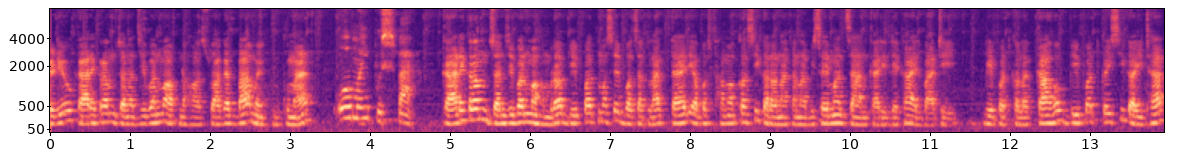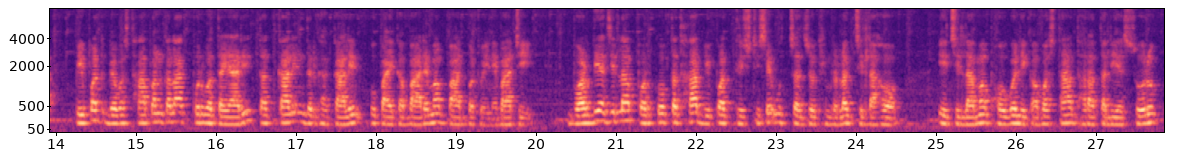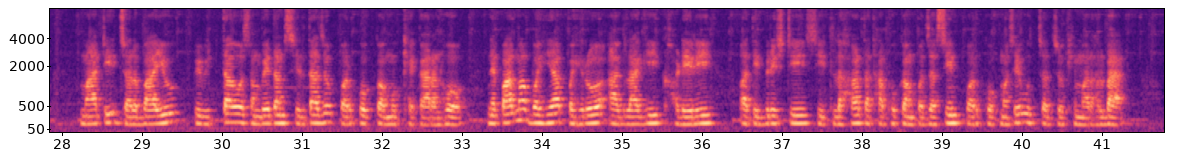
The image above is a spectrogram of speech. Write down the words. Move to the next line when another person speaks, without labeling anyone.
Radio कार्यक्रम जनजीवनमा अपना स्वागत बा मैं कुमार।
ओ मै पुष्पा।
कार्यक्रम जनजीवनमा हमरा विपदमा से बचक लाग तयारी अवस्थामा कसी करना कना विषयमा जानकारी लेखा आइल बाटी। विपद कलक का हो विपद कैसी का इठा विपद व्यवस्थापन कलाक पूर्व तयारी तत्कालीन दीर्घकालीन उपायका बारेमा बात बटुइने बाटी। बर्दिया जिल्ला प्रकोप तथा विपद दृष्टि से उच्च जोखिम रलक जिल्ला हो। यी जिल्लामा भौगोलिक अवस्था धरातलीय स्वरूप माटी जलवायु विविधता व संवेदनशीलता जो प्रकोपका मुख्य कारण हो। नेपालमा बहिया पहिरो आगलागी खडेरी अतिवृष्टि शीतलहर तथा भूकम्प जसिन प्रकोपमा से उच्च जोखिममा रहल बा।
